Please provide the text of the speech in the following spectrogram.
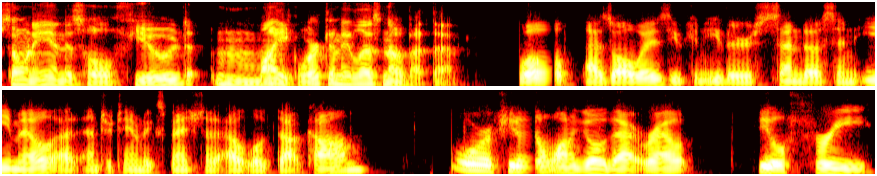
Sony and this whole feud, Mike, where can they let us know about that? Well, as always, you can either send us an email at entertainmentexpansion at outlook.com, or if you don't want to go that route, feel free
